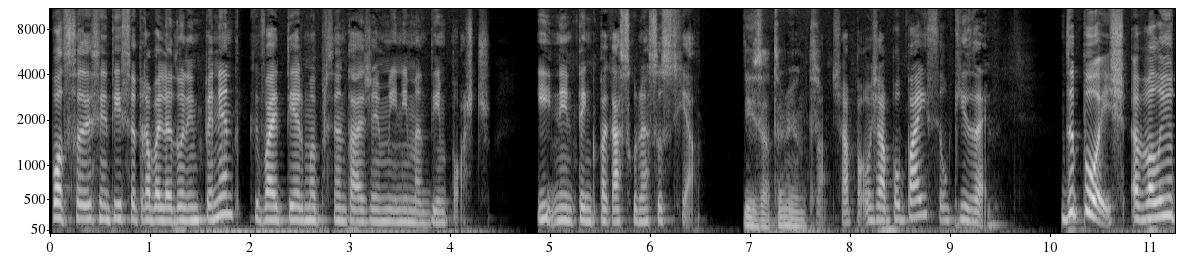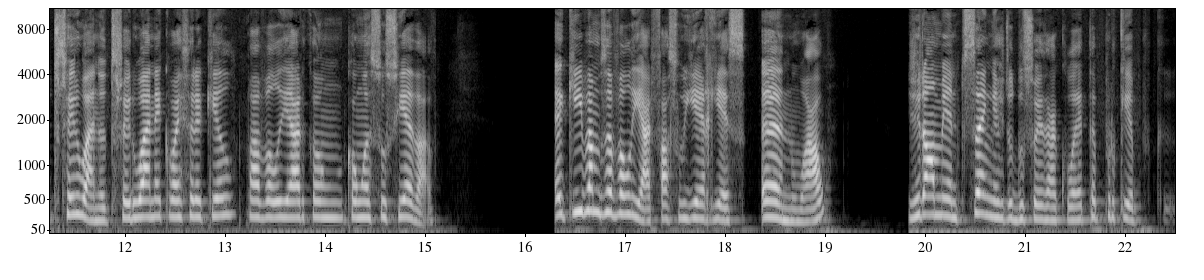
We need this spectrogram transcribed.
pode fazer sentir ser trabalhador independente que vai ter uma porcentagem mínima de impostos e nem tem que pagar segurança social. Exatamente. Pronto, já, já poupei se ele quiser. Depois, avalie o terceiro ano. O terceiro ano é que vai ser aquele para avaliar com, com a sociedade. Aqui vamos avaliar, faço o IRS anual, geralmente sem as deduções à coleta. Porquê? Porque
